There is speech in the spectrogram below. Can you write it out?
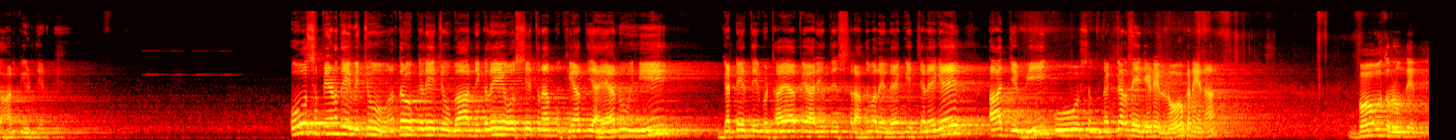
ਘਾਣ ਪੀੜ ਦੇਣਗੇ ਉਸ ਪਿੰਡ ਦੇ ਵਿੱਚੋਂ, ਅੰਦਰੋਂ ਕਿਲੇ ਚੋਂ ਬਾਹਰ ਨਿਕਲੇ, ਉਸੇ ਤਰ੍ਹਾਂ ਭੁੱਖਿਆ ਧਿਆਇਆਂ ਨੂੰ ਹੀ ਗੱਡੇ ਤੇ ਬਿਠਾਇਆ ਪਿਆਰੇ ਤੇ ਸਰਹੰਦ ਵਾਲੇ ਲੈ ਕੇ ਚਲੇ ਗਏ। ਅੱਜ ਵੀ ਉਸ ਨਗਰ ਦੇ ਜਿਹੜੇ ਲੋਕ ਨੇ ਨਾ, ਬਹੁਤ ਰੋਂਦੇ ਨੇ,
